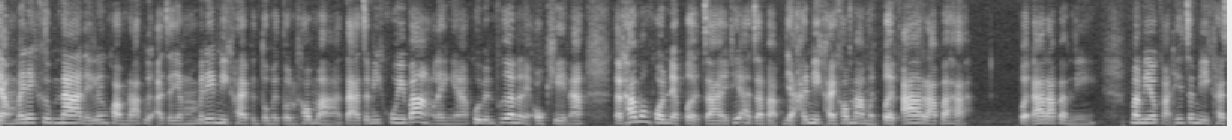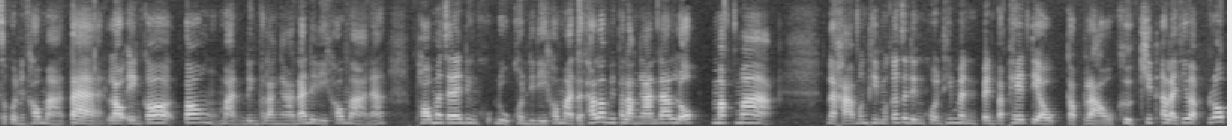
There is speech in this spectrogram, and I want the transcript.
ยังไม่ได้คืบหน้าในเรื่องความรัก หรืออาจจะยังไม่ได้มีใครเป็นตัวเป็นตนเข้ามา แต่อาจจะมีคุยบ้างอะไรเงี้ยคุยเป็นเพื่อนอะไรโอเคนะแต่ถ้าบางคนเนี่ยเปิดใจที่อาจจะแบบอยากให้มีใครเข้ามาเหมือนเปิดอ้ารับอะค่ะเปิดอ้ารับแบบนี้ มันมีโอกาสที่จะมีใครสักคนนึงเข้ามา แต่เราเองก็ต้องหมั่นดึงพลังงานด้านดีๆเข้ามานะ เพราะมันจะได้ดึงดูดคนดีๆเข้ามา แต่ถ้าเรามีพลังงานด้านลบมาก นะคะ บางทีมันก็จะดึงคนที่มันเป็นประเภทเดียวกับเรา คือคิดอะไรที่แบบลบ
